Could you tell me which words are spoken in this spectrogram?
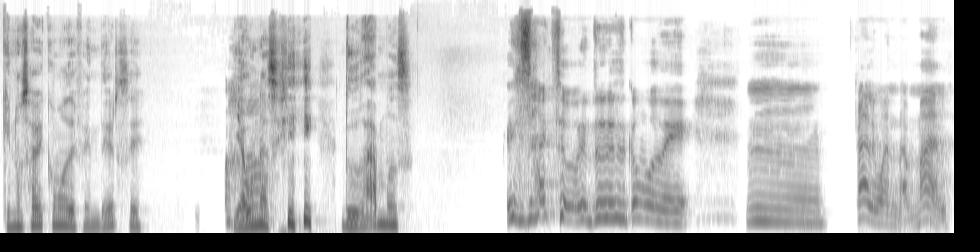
que no sabe cómo defenderse. Y aún así dudamos. Exacto, entonces es como de, mmm, algo anda mal.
